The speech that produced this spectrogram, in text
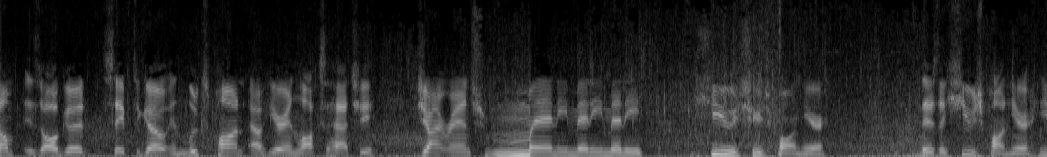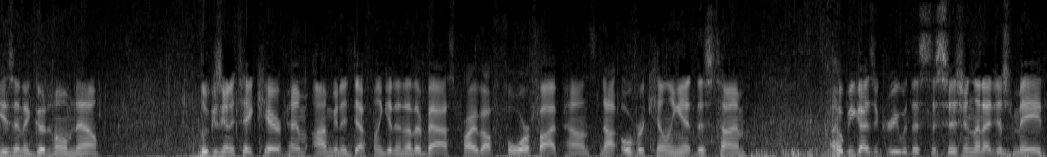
Thump is all good, safe to go in Luke's Pond out here in Loxahatchee. Giant Ranch, many, many, many, huge, huge pond here. There's a huge pond here. He is in a good home now. Luke is gonna take care of him. I'm gonna definitely get another bass, probably about four or five pounds, not overkilling it this time. I hope you guys agree with this decision that I just made.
